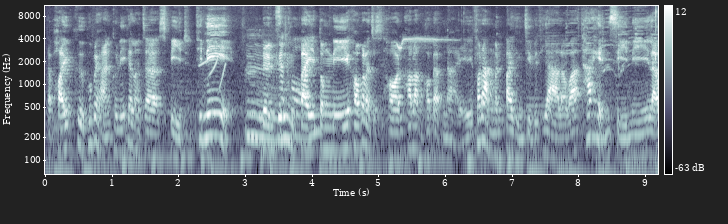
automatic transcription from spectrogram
แต่ point คือผู้บริหารคนนี้กำลังจะ speed ที่นี่เดินขึ้นสะท้อนไปตรงนี้เขากำลังจะสะท้อนภาพลักษณ์ของเขาแบบไหน ฝรั่งมันไปถึงจิตวิทยาแล้วว่า ถ้าเห็นสีนี้แล้ว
